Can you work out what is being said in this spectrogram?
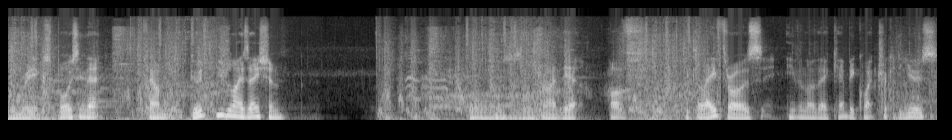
and re-exploiting that. Found good utilization. Loses a Dryad there. Of the glaive throwers, even though they can be quite tricky to use.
